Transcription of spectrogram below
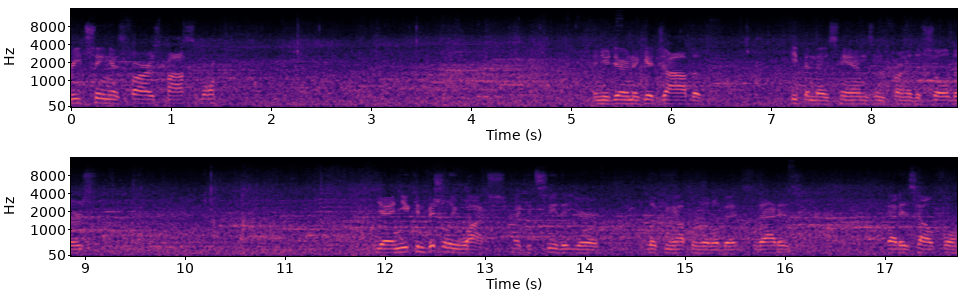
reaching as far as possible. And you're doing a good job of keeping those hands in front of the shoulders. Yeah, and you can visually watch. I could see that you're looking up a little bit, so that is that is helpful.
